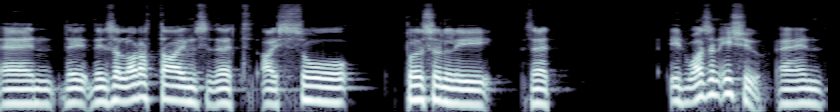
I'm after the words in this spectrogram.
and there, there's a lot of times that I saw personally that it was an issue, and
